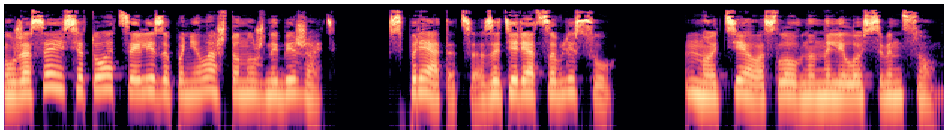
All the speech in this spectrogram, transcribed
Ужасая ситуация, Лиза поняла, что нужно бежать, спрятаться, затеряться в лесу. Но тело словно налилось свинцом.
